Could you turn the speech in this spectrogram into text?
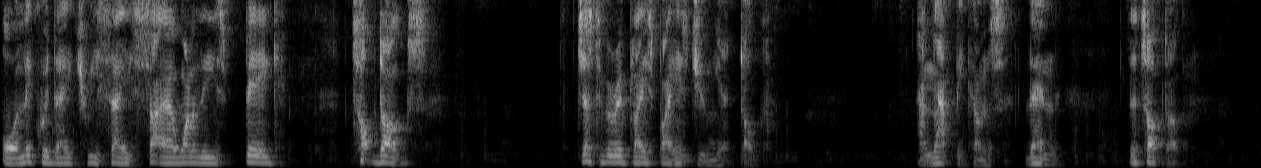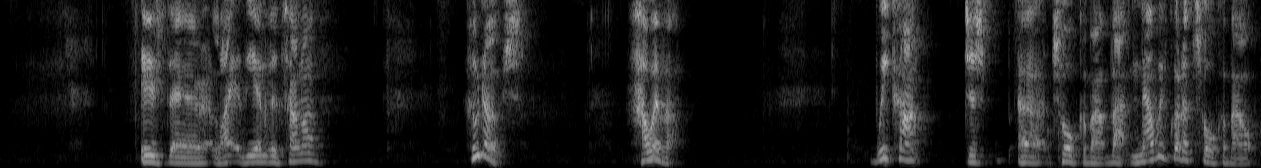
or liquidate, we say, uh, one of these big top dogs just to be replaced by his junior dog. And that becomes then the top dog. Is there light at the end of the tunnel? Who knows? However, we can't just uh, talk about that. Now we've got to talk about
